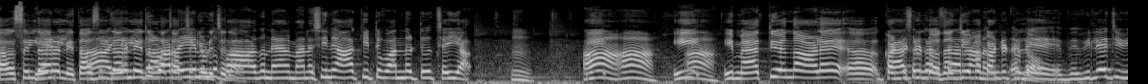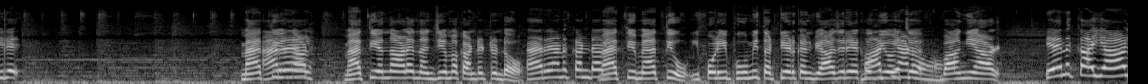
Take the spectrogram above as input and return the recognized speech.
തഹസിൽദാരല്ലേ തഹസിൽദാരല്ലേ അത് മനസ്സിനെ ആക്കിട്ട് വന്നിട്ട് ചെയ്യാം. ഈ ഈ മാത്യു എന്ന ആളെ കണ്ടിട്ടുണ്ടോ? നഞ്ചിയമ്മ കണ്ടിട്ടുണ്ടോ? വില്ലേജ് വില്ലേജ് മാത്യു എന്ന ആൾ മാത്യു എന്ന ആളെ നഞ്ചിയമ്മ കണ്ടിട്ടുണ്ടോ? ആരാണ് കണ്ട മാത്യു മാത്യു. ഇപ്പോൾ ഈ ഭൂമി തട്ടിയെടുക്കാൻ വ്യാജരേഖ ഉപയോഗിച്ച് വാങ്ങിയ ആൾ. എനിക്ക് അയാൾ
